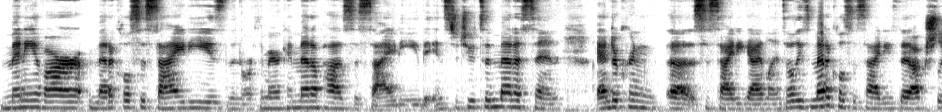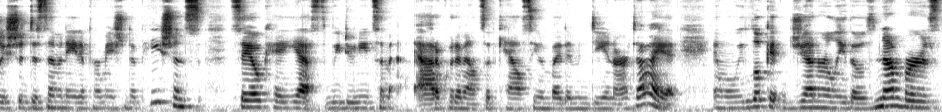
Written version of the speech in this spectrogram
many of our medical societies, the North American Menopause Society, the Institutes of Medicine, Endocrine uh, Society guidelines, all these medical societies that actually should disseminate information to patients say, okay, yes, we do need some adequate amounts of calcium and vitamin D in our diet. And when we look at generally those numbers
